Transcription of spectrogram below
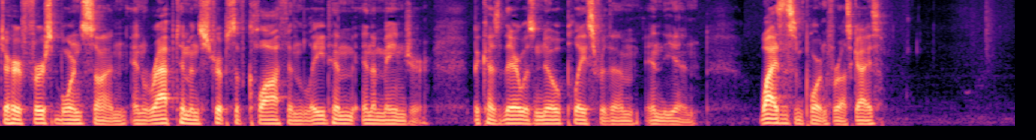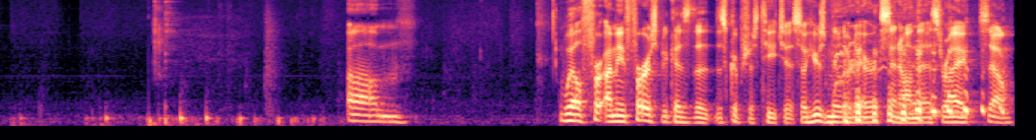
to her firstborn son, and wrapped him in strips of cloth, and laid him in a manger, because there was no place for them in the inn. Why is this important for us, guys? Well, for, I mean, first because the, the scriptures teach it. So here's Millard Erickson on this, right? So,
